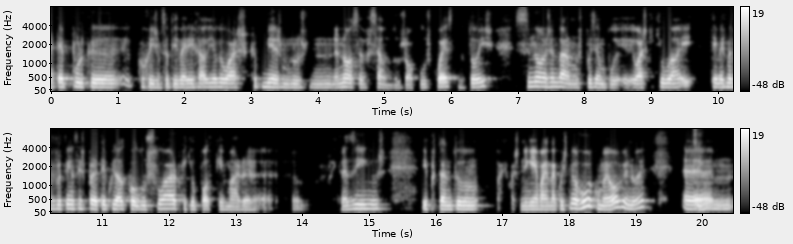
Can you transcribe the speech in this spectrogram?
Até porque, corrijo-me se eu estiver errado, eu acho que mesmo nos- na nossa versão dos óculos Quest 2, se nós andarmos, por exemplo, eu acho que aquilo lá tem mesmo advertências para ter cuidado com a luz solar, porque aquilo pode queimar uh, uh, ecrãzinhos, e portanto, acho que ninguém vai andar com isto na rua, como é óbvio, não é? Sim.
